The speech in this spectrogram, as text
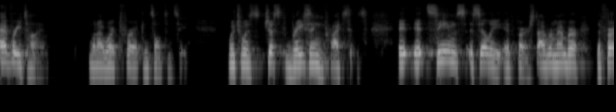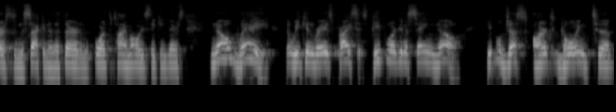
every time when I worked for a consultancy, which was just raising prices. It, it seems silly at first. I remember the first and the second and the third and the fourth time always thinking there's no way that we can raise prices. People are going to say no. People just aren't going to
